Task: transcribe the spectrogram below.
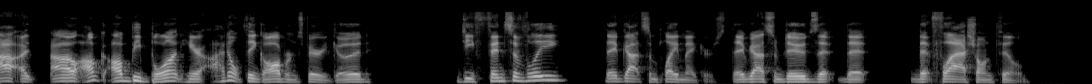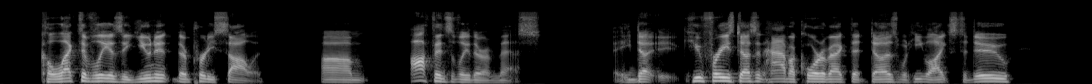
I, I I'll, I'll be blunt here. I don't think Auburn's very good. Defensively, they've got some playmakers. They've got some dudes that that that flash on film. Collectively as a unit, they're pretty solid. Um offensively, they're a mess. He does Hugh Freeze doesn't have a quarterback that does what he likes to do.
